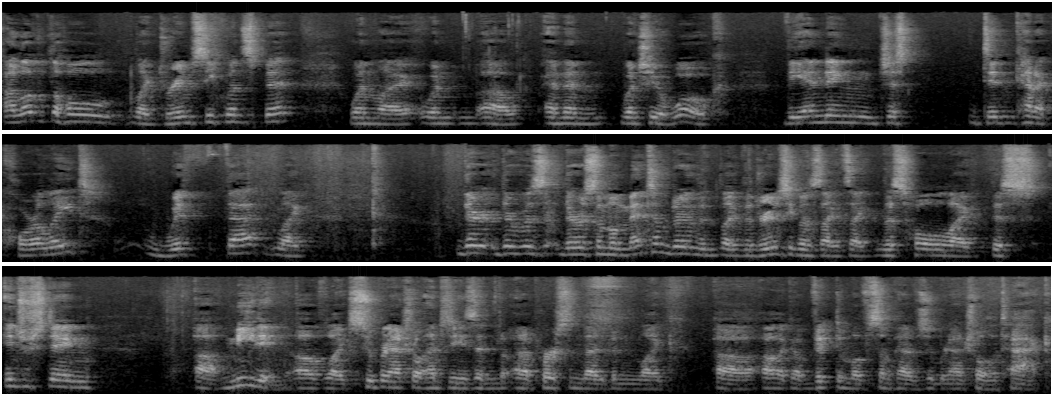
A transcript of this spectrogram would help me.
I love the whole like dream sequence bit when like when uh, and then when she awoke, the ending just didn't kind of correlate with that. Like there there was there was some momentum during the like the dream sequence. Like it's like this whole like this interesting uh, meeting of like supernatural entities and a person that had been like. Uh, like a victim of some kind of supernatural attack,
